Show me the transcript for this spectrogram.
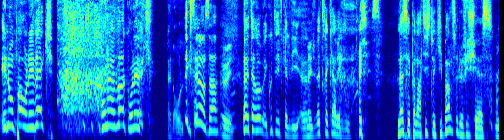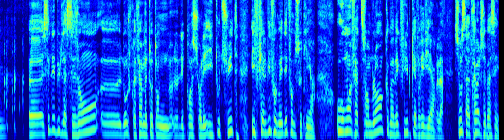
Et non pas on l'évêque. On l'invoque, on l'évêque. Très drôle. Excellent ça. Oui. Ouais, t'as drôle. Écoutez Yves Calvi, euh, je vais être très clair avec vous. Là, c'est pas l'artiste qui parle, c'est le fichier S. Euh, c'est le début de la saison, euh, donc je préfère mettre autant de- les points sur les i tout de suite. Yves Calvi, faut m'aider, faut me soutenir, ou au moins faire de semblant, comme avec Philippe Cavrivière. Voilà. Sinon, ça va très mal se passer.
